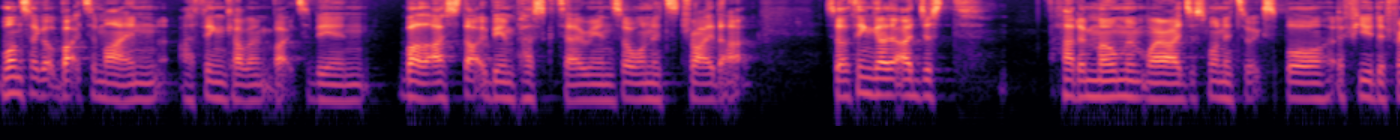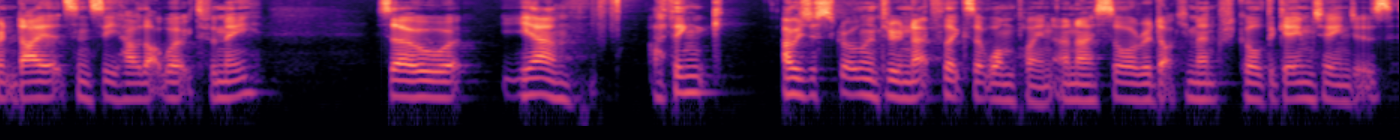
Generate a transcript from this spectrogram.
once I got back to mine, I think I went back to being well. I started being pescatarian, so I wanted to try that. So I think I, I just had a moment where I just wanted to explore a few different diets and see how that worked for me. So yeah, I think I was just scrolling through Netflix at one point and I saw a documentary called The Game Changers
